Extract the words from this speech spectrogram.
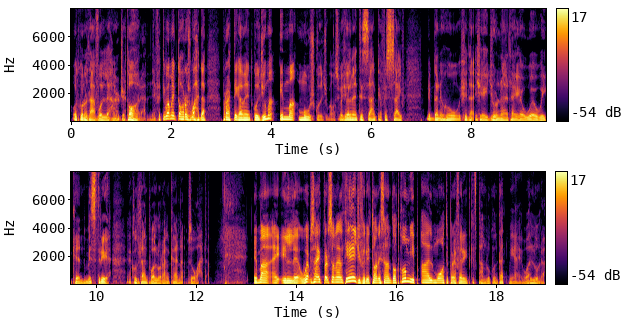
u tkunu tafu li ħarġet oħra. Effettivament toħroġ waħda prattikament kull ġimgħa imma mhux kull ġimgħa, speċjalment issa anke fis-sajf nibda nħu xi daqsxejn ġurnata jew weekend mistrieħ, e kultant allura anke naqbżu waħda. Imma e, il-website personali tiegħi ġifieri tonisan.com jibqa' l-mod preferit kif tagħmlu kuntatt miegħi u allura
